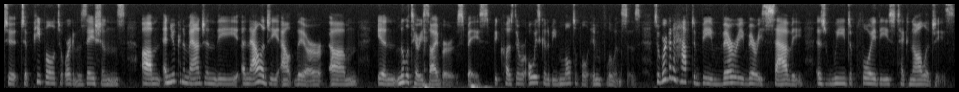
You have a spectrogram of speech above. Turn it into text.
to, to people, to organizations. Um, and you can imagine the analogy out there um, in military cyberspace because there are always going to be multiple influences. So we're going to have to be very, very savvy as we deploy these technologies.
